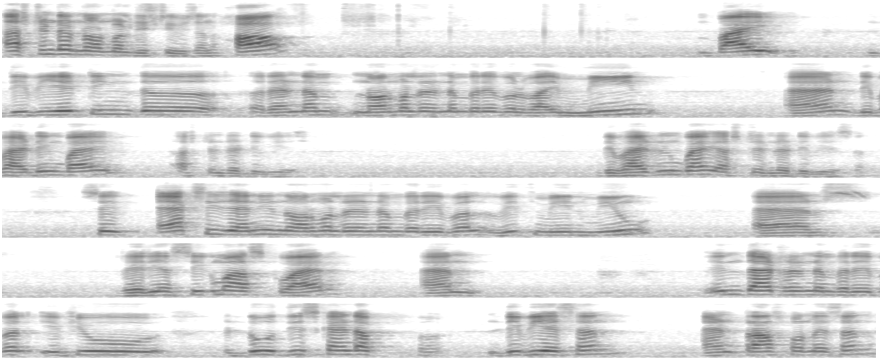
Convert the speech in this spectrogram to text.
a standard normal distribution. How? By deviating the random normal random variable by mean and dividing by a standard deviation. Dividing by a standard deviation. So x is any normal random variable with mean mu and variance sigma square and in that random variable if you do this kind of deviation and transformation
